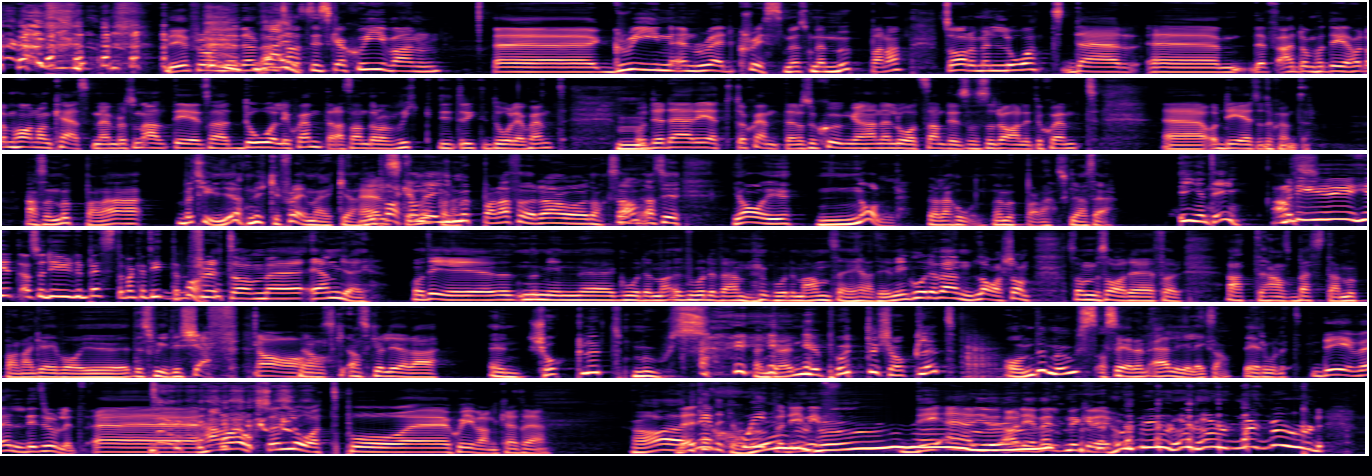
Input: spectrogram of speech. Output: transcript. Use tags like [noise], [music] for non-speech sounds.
[laughs] Det är från den Nej. fantastiska skivan eh, Green and Red Christmas med Mupparna. Så har de en låt där det- de, de, de har någon cast member som alltid är så här dålig skämtare. Alltså han drar riktigt, riktigt dåliga skämt. Och det där är ett av skämten och så sjunger han en låt samtidigt och så drar han lite skämt. Eh, och det är ett av skämten. Alltså Mupparna betyder rätt mycket för dig märker jag. Vi pratade om Mupparna. Mupparna förra året också. Ja. Alltså, jag har ju noll relation med Mupparna skulle jag säga. Ingenting alls. Men det är ju helt, alltså det är ju det bästa man kan titta på. Förutom eh, en grej. Och det är min eh, gode, gode vän, [laughs] gode man säger jag hela tiden. Min gode vän Larsson som sa det för att hans bästa Mupparna-grej var ju The Swedish Chef. Ja. När de sk- han skulle göra en chocolate mousse. And then you put the chocolate on the mousse. Och så är det en älg liksom. Det är roligt. Det är väldigt roligt. Eh, han har också en låt på eh, skivan kan jag säga. Ja, Den är skit och det är min- Det är ju, ja det är väldigt mycket det.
